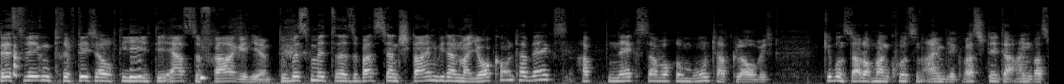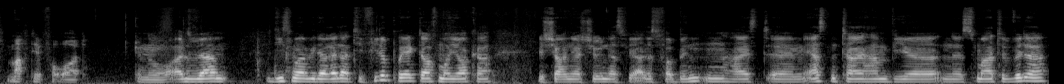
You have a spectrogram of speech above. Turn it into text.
deswegen trifft dich auch die, die erste Frage hier. Du bist mit äh, Sebastian Stein wieder in Mallorca unterwegs, ab nächster Woche Montag, glaube ich. Gib uns da doch mal einen kurzen Einblick. Was steht da an, was macht ihr vor Ort? Genau, also wir haben diesmal wieder relativ viele Projekte auf Mallorca. Wir schauen ja schön, dass wir alles verbinden. Heißt, äh, im ersten Teil haben wir eine smarte Villa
